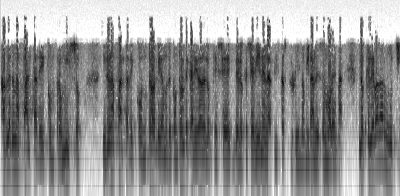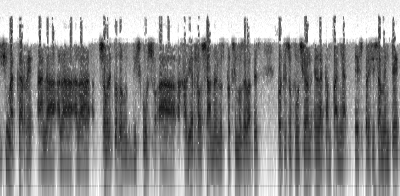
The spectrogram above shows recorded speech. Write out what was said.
habla de una falta de compromiso y de una falta de control, digamos, de control de calidad de lo que se, de lo que se viene en las listas plurinominales de Morena, lo que le va a dar muchísima carne a la, a la, a la sobre todo discurso a, Javier Rosano en los próximos debates, porque su función en la campaña es precisamente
